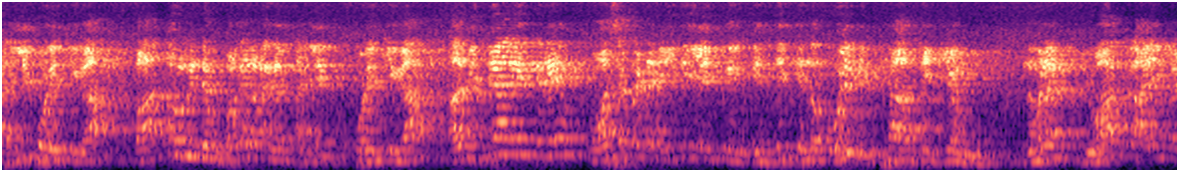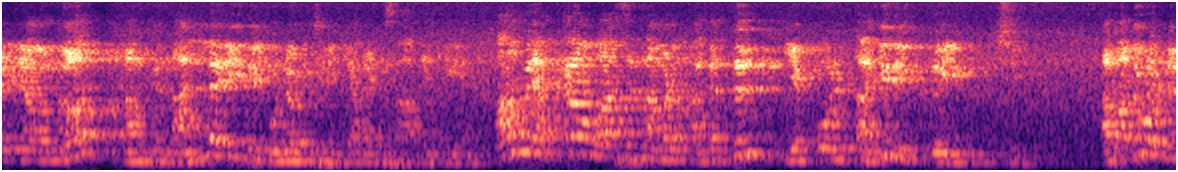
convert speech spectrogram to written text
തല്ലിപ്പൊളിക്കുക ബാത്റൂമിന്റെ ഉപകരണങ്ങൾ തല്ലിപ്പൊളിക്കുക അത് വിദ്യാലയത്തിലെ മോശപ്പെട്ട രീതിയിലേക്ക് എത്തിക്കുന്ന ഒരു വിദ്യാർത്ഥിക്കും നമ്മുടെ യുവാക്കളായി കഴിഞ്ഞാലൊന്നും നമുക്ക് നല്ല രീതിയിൽ മുന്നോട്ട് ചിരിക്കാനായിട്ട് സാധിക്കുക ആ ഒരു അക്രമവാസം നമ്മുടെ അകത്ത് എപ്പോൾ തങ്ങി നിൽക്കുകയും ചെയ്യും. അപ്പൊ അതുകൊണ്ട്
